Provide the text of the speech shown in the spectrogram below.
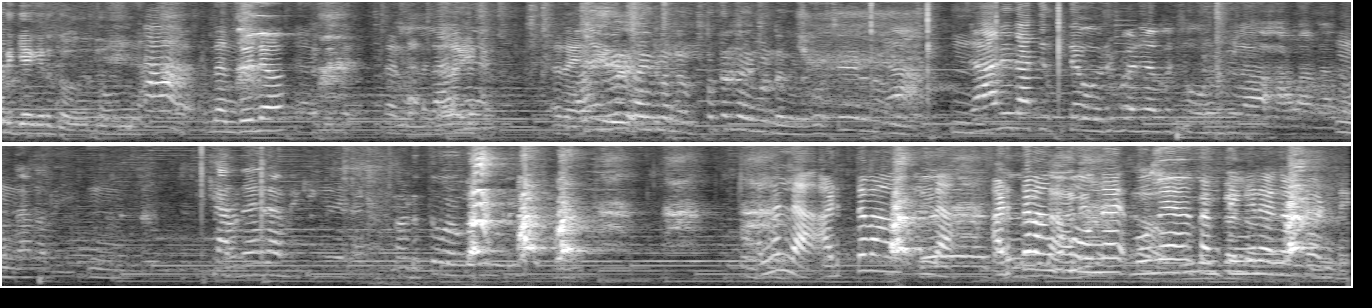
കുടിക്കാൻ ഇങ്ങനെ തോന്നുന്നു നന്ദുനോ? അതെ. ഇപ്പത്തെ ടൈം ഉണ്ടാവില്ല കുറച്ച് നേരം നമ്മൾ ഞാനിതാ കൃത്യം ഒരു മണിയാകുമ്പോ ചോറുള്ള ആളാണ്. അല്ലല്ല അടുത്ത അല്ല അടുത്ത വാങ്ങ മൂന്ന് മൂന്ന് സംതിങ്ങിന് എങ്ങാണ്ടുണ്ട്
